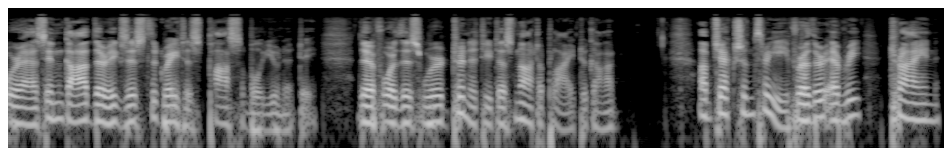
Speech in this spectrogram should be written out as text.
whereas in God there exists the greatest possible unity. Therefore this word "Trinity" does not apply to God. Obj. 3: Further, every trine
